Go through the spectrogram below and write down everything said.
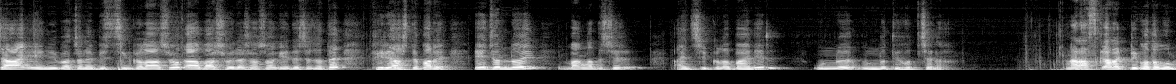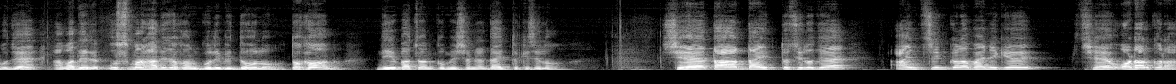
চায় এই নির্বাচনে বিশৃঙ্খলা আসুক, আবার স্বৈরা শাসক এই দেশে যাতে ফিরে আসতে পারে। এই জন্যই বাংলাদেশের আইন শৃঙ্খলা বাহিনীর উন্নতি হচ্ছে না। আর আজকে আর একটি কথা বলব যে, আমাদের উসমান হাদি যখন গুলিবিদ্ধ হলো, তখন নির্বাচন কমিশনের দায়িত্ব কী ছিল? সে তার দায়িত্ব ছিল যে আইন শৃঙ্খলা বাহিনীকে সে অর্ডার করা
